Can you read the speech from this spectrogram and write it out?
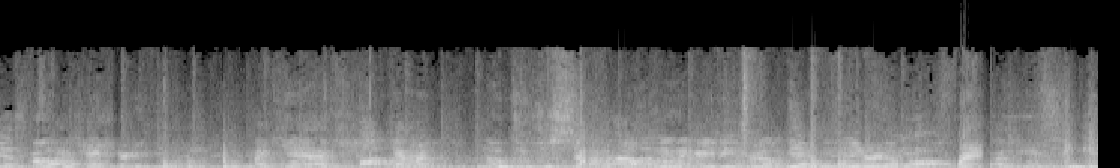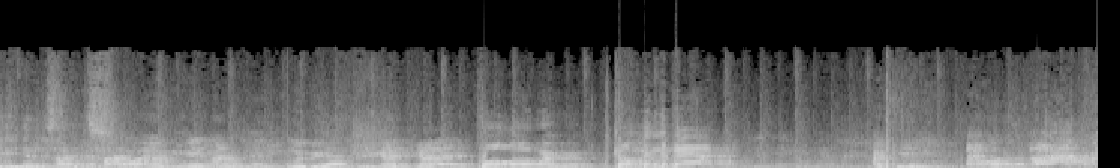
Yes. Bro, I can't hear anything. I can't. I can't. Off camera? No, dude, just stop. I mean, like, are you being real? Yeah, he's being real. Am I, am I okay? Am I okay? Move your head. Are you guys good? Pull over. Come in the back. I did. Ah!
